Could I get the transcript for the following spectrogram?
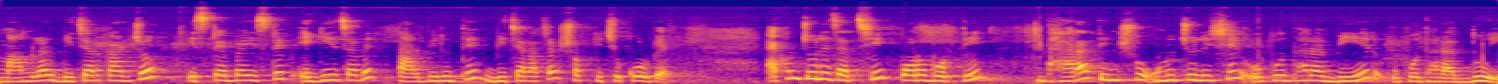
মামলার বিচার কার্য স্টেপ বাই স্টেপ এগিয়ে যাবে। তার বিরুদ্ধে বিচার আচার সব কিছু করবে। এখন চলে যাচ্ছি পরবর্তী ধারা তিনশো উনচল্লিশের উপধারা বি এর উপধারা দুই।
